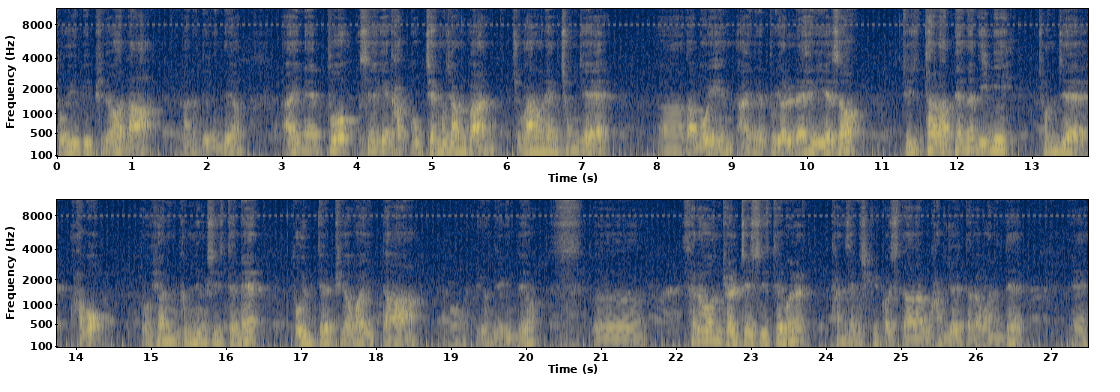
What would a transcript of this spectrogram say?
도입이 필요하다라는 얘기인데요 IMF 세계 각국 재무장관, 중앙은행 총재가 모인 IMF 연례 회의에서 디지털 화폐는 이미 존재하고 또 현 금융 시스템에 도입될 필요가 있다. 뭐 이런 얘기인데요. 어, 새로운 결제 시스템을 탄생시킬 것이다라고 강조했다라고 하는데 예,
